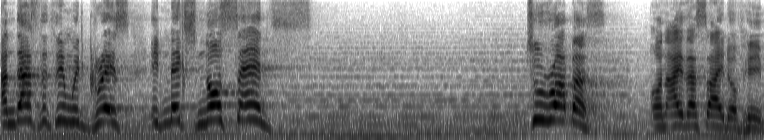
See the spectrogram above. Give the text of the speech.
And that's the thing with grace, it makes no sense. Two robbers on either side of him,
